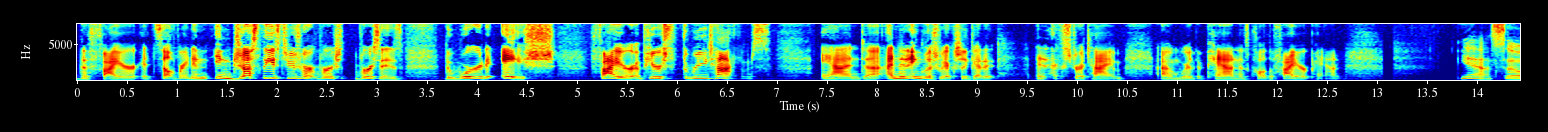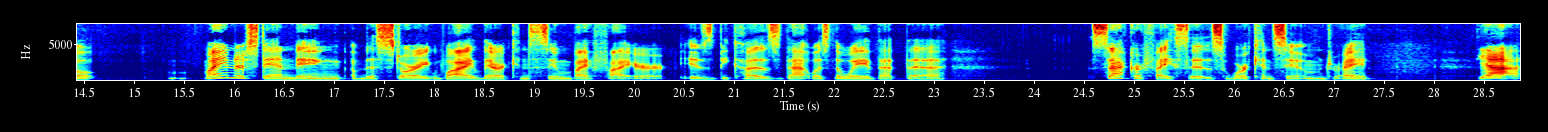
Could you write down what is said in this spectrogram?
the fire itself, right? In, in just these two short verse, verses, the word Aish, fire, appears three times. And, uh, and in English, we actually get it an extra time um, where the pan is called a fire pan. Yeah, so my understanding of this story, why they're consumed by fire, is because that was the way that the sacrifices were consumed, right? Yeah.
